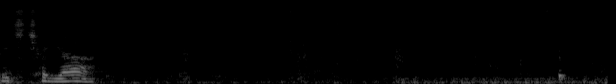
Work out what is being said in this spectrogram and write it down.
리치 차이야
